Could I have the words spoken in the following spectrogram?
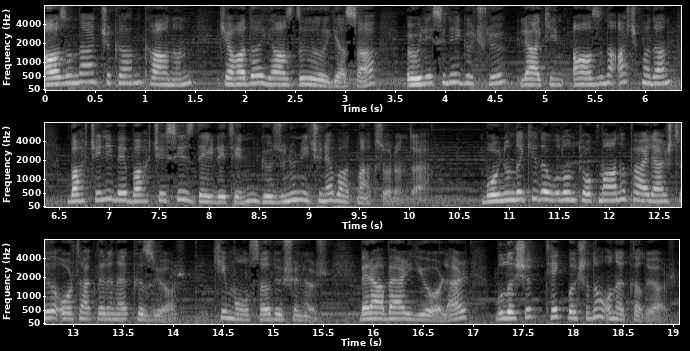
Ağzından çıkan kanun, kağıda yazdığı yasa öylesine güçlü lakin ağzını açmadan bahçeli ve bahçesiz devletin gözünün içine bakmak zorunda. Boynundaki davulun tokmağını paylaştığı ortaklarına kızıyor. Kim olsa düşünür. Beraber yiyorlar, bulaşık tek başına ona kalıyor.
